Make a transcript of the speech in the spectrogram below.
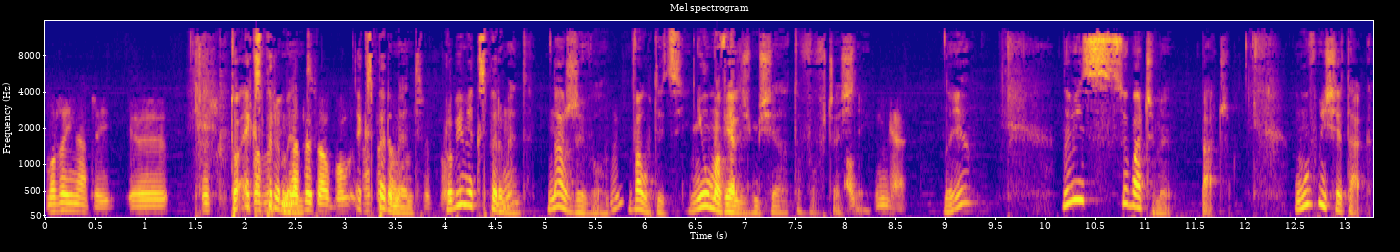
Może inaczej. Y, to eksperyment. Zapytał, eksperyment. Się, bo... Robimy eksperyment hmm? na żywo, hmm? w audycji. Nie umawialiśmy się na to wcześniej. O, nie. No nie? No więc zobaczymy. Patrz. Umówmy się tak,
